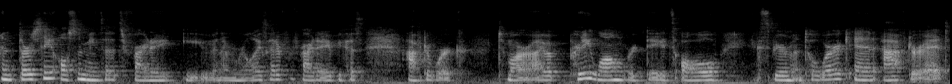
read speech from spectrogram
And Thursday also means that it's Friday Eve and I'm really excited for Friday because after work, tomorrow. I have a pretty long work day. It's all experimental work. And after it,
